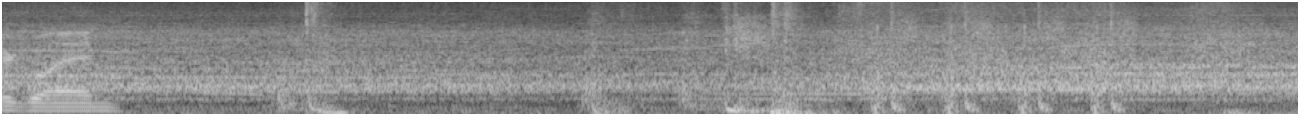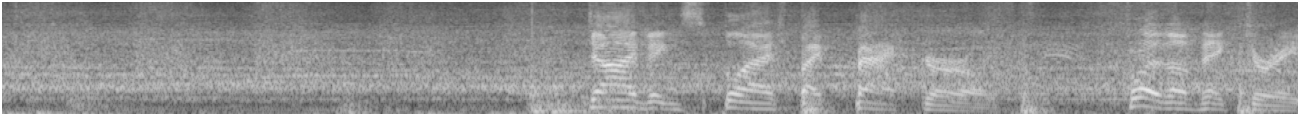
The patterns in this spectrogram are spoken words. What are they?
Spider Gwen. Diving splash by Batgirl for the victory.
